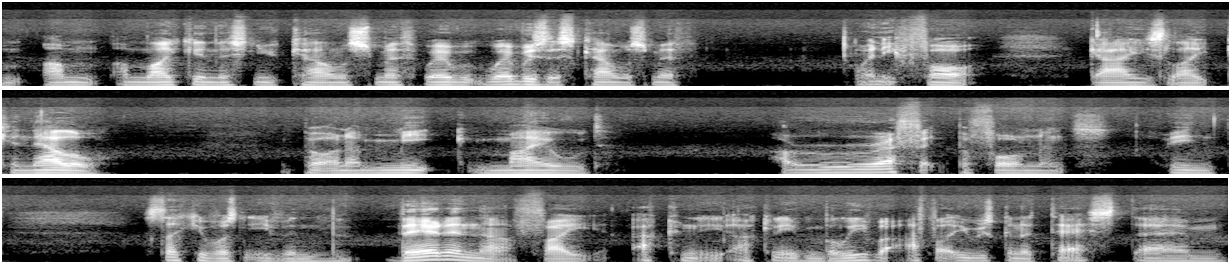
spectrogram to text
I'm, I'm, I'm liking this new Callum Smith. Where, where was this Callum Smith when he fought guys like Canelo? He put on a meek, mild, horrific performance. I mean, it's like he wasn't even there in that fight. I couldn't, I couldn't even believe it. I thought he was going to test um,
